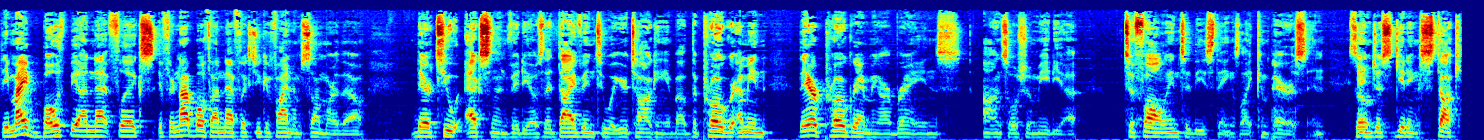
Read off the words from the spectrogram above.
they might both be on netflix if they're not both on netflix you can find them somewhere though they're two excellent videos that dive into what you're talking about the program i mean they are programming our brains on social media to fall into these things like comparison So- and just getting stuck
